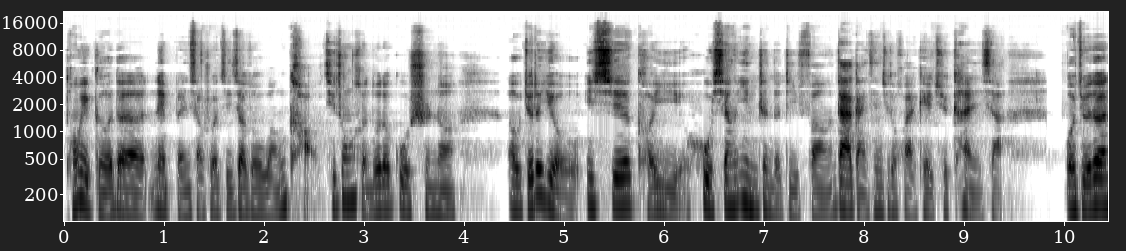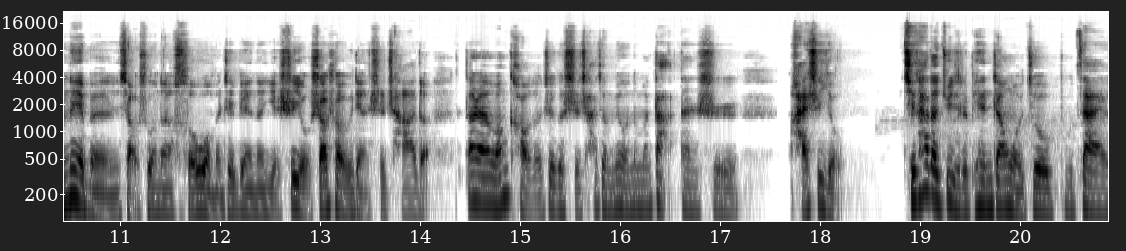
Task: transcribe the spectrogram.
童伟格的那本小说集，叫做《网考》，其中很多的故事呢，呃，我觉得有一些可以互相印证的地方。大家感兴趣的话，也可以去看一下。我觉得那本小说呢，和我们这边呢，也是有稍稍有点时差的。当然，网考的这个时差就没有那么大，但是。还是有其他的具体的篇章，我就不再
